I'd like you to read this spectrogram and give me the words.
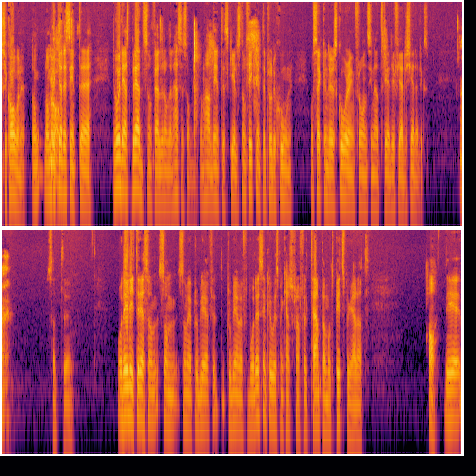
Chicago nu. De, de lyckades ja. inte... Det var ju deras bredd som fällde dem den här säsongen. De hade inte skills, de fick inte produktion och secondary scoring från sina tredje och fjärde kedjor. Liksom. Nej. Så att, eh, och det är lite det som, som, som är problem, problemet för både St. Louis men kanske framförallt Tampa mot Pittsburgh här. Att, ja, är,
